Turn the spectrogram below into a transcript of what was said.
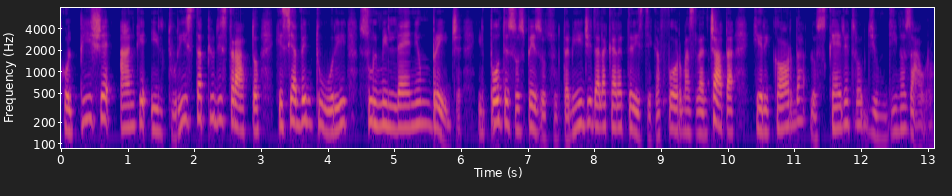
colpisce anche il turista più distratto che si avventuri sul Millennium Bridge, il ponte sospeso sul Tamigi dalla caratteristica forma slanciata che ricorda lo scheletro di un dinosauro.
